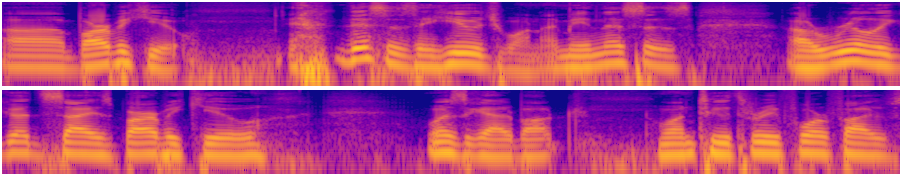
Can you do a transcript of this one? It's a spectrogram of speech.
uh, barbecue. this is a huge one. I mean, this is a really good sized barbecue. Has it got? About one, two, three, four, five,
